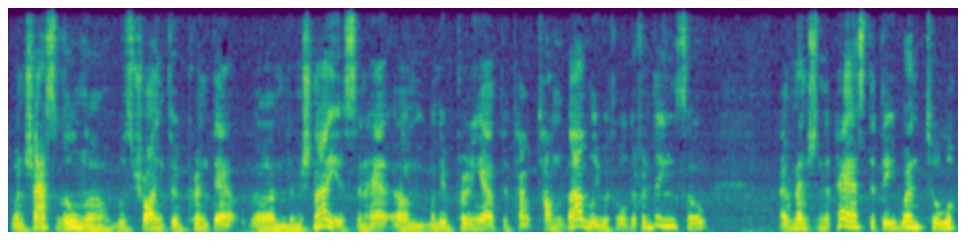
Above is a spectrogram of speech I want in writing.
when Shas Vilna was trying to print out um, the Mishnayos and um, when they were printing out the Talmud Bavli with all different things. So I've mentioned in the past that they went to look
